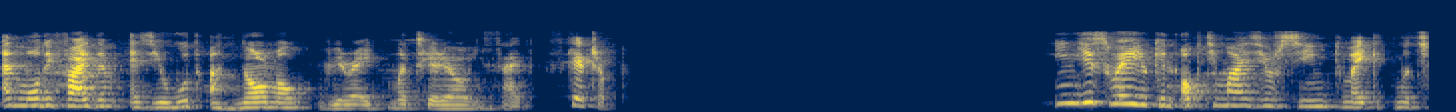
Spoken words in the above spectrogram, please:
and modify them as you would a normal V-Ray material inside SketchUp. In this way you can optimize your scene to make it much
